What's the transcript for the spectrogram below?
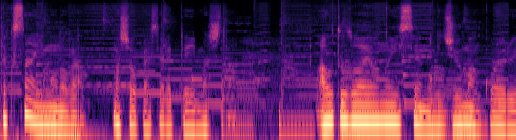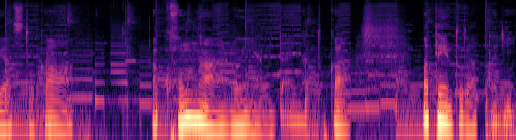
たくさんいいものが、ま、紹介されていました。アウトドア用の椅子やのに10万超えるやつとかあこんなんあるんやみたいなとか、まあ、テントだったり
